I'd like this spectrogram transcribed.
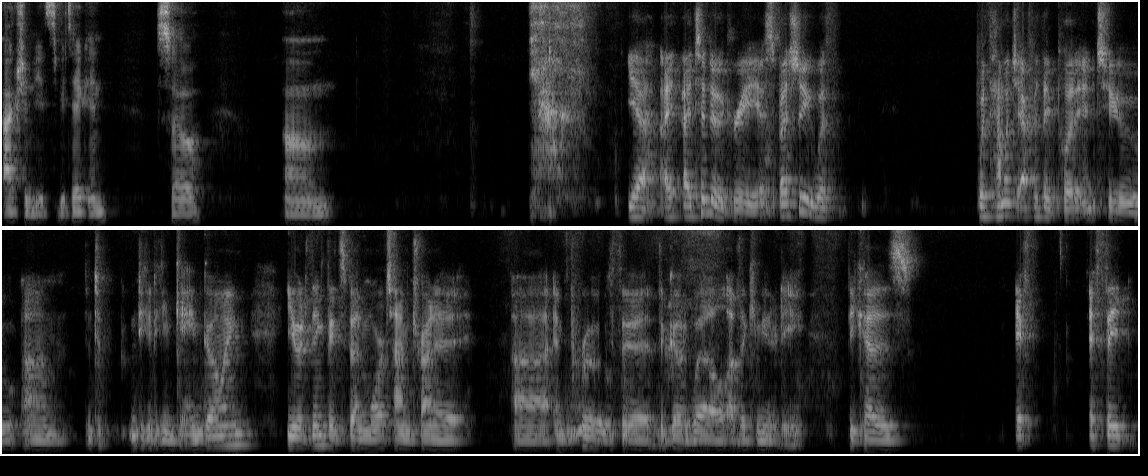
action needs to be taken. So um yeah I, I tend to agree, especially with with how much effort they put into um, into into getting a game going. You would think they'd spend more time trying to uh, improve the the goodwill of the community, because if if they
